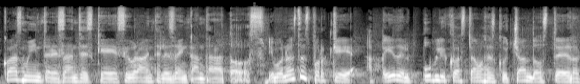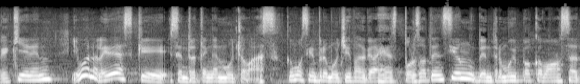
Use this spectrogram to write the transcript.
cosas muy interesantes que seguramente les va a encantar a todos. Y bueno, esto es porque a pedido del público estamos escuchando a ustedes lo que quieren. Y bueno, la idea es que se entretengan mucho más. Como siempre, muchísimas gracias por su atención. Dentro de muy poco vamos a,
